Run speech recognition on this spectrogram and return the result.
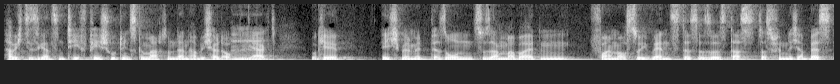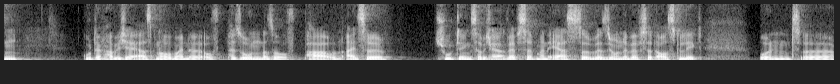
habe ich diese ganzen TFP-Shootings gemacht und dann habe ich halt auch gemerkt, okay, ich will mit Personen zusammenarbeiten, vor allem auch so Events, das ist es, das, das finde ich am besten. Gut, dann habe ich ja erstmal meine auf Personen, also auf Paar- und Einzel-Shootings, habe ich Ja. meine Website, meine erste Version der Website ausgelegt. Und äh,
